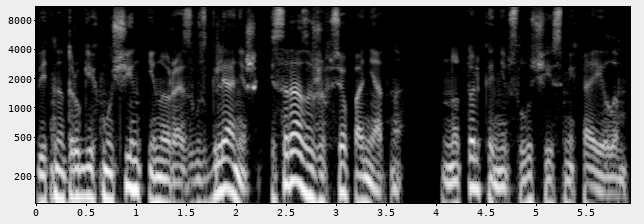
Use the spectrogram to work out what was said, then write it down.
Ведь на других мужчин иной раз взглянешь, и сразу же все понятно. Но только не в случае с Михаилом.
